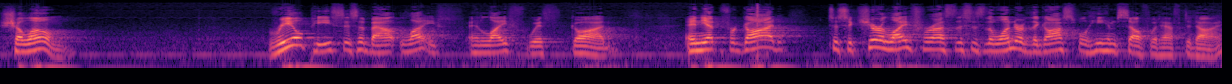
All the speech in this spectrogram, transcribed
shalom. Real peace is about life and life with God. And yet, for God to secure life for us, this is the wonder of the gospel, He Himself would have to die.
